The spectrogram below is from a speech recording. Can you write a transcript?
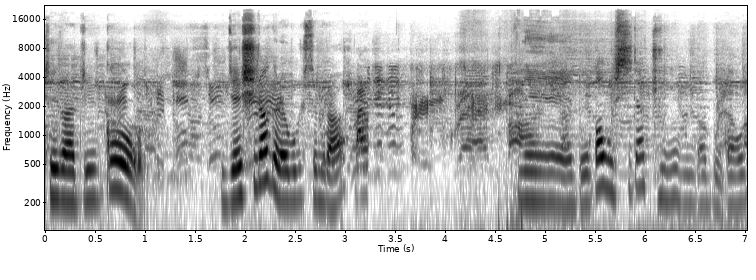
그래가지고 이제 시작을 해보겠습니다. 네, 노가웃 시작 중입니다. 노가웃.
